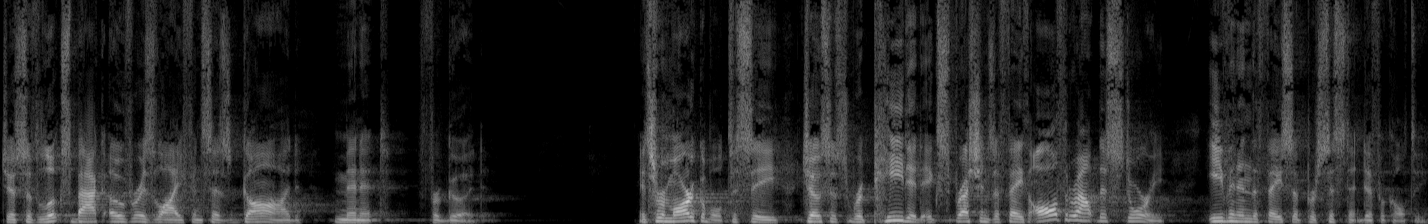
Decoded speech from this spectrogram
Joseph looks back over his life and says, God meant it for good. It's remarkable to see Joseph's repeated expressions of faith all throughout this story, even in the face of persistent difficulty.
